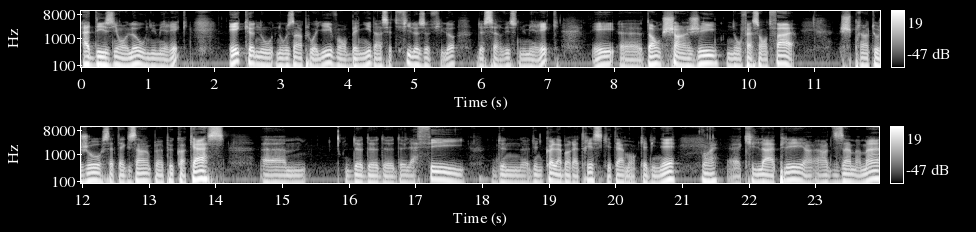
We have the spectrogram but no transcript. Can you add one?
adhésion-là au numérique et que nos, nos employés vont baigner dans cette philosophie-là de service numérique et euh, donc changer nos façons de faire. Je prends toujours cet exemple un peu cocasse euh, de, de- de- de la fille d'une collaboratrice qui était à mon cabinet Ouais. euh, qui l'a appelé en, en disant Maman,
